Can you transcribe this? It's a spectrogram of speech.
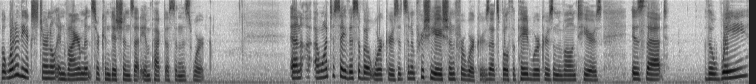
but what are the external environments or conditions that impact us in this work? And I want to say this about workers it's an appreciation for workers, that's both the paid workers and the volunteers, is that the way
